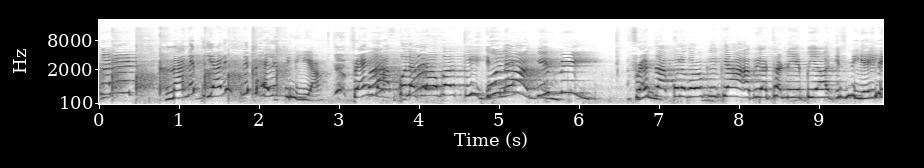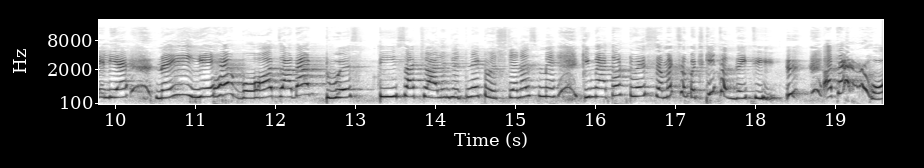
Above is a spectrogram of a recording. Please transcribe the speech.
correct मैंने पिया नहीं इसने पहले पी लिया। फ्रेंड्स आपको लग रहा होगा कि गोला गिव इसने मी फ्रेंड्स आपको लग रहा होगा कि क्या अभी अथर ने ये पिया और इसने यही ले लिया है? नहीं ये है बहुत ज़्यादा ट्विस्टी सा चैलेंज इतने ट्विस्ट है ना इसमें कि मैं तो ट्विस्ट समझ समझ के थक गई थी। अथर हो?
